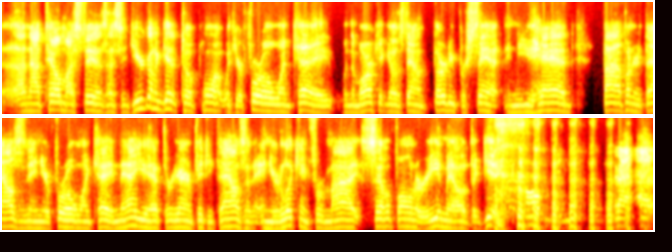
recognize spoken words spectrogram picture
uh, and I tell my students, I said, you're going to get it to a point with your 401k when the market goes down 30% and you had 500,000 in your 401k. Now you have 350,000 and you're looking for my cell phone or email to get and, I, I,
